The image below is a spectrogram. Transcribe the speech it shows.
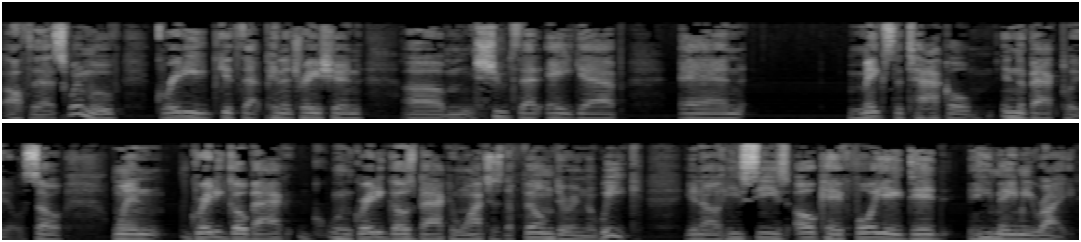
off of that swim move. Grady gets that penetration, um, shoots that A gap, and makes the tackle in the backfield. So when Grady go back, when Grady goes back and watches the film during the week, you know, he sees, okay, Foye did, he made me right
